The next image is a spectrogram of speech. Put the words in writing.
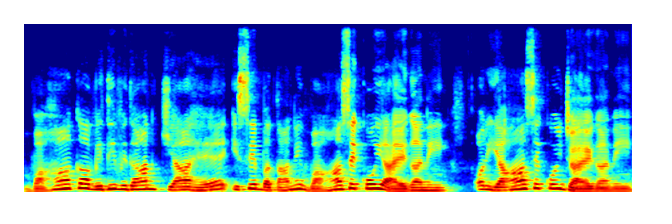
वहाँ का विधि विधान क्या है? इसे बताने वहाँ से कोई आएगा नहीं और यहाँ से कोई जाएगा नहीं।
